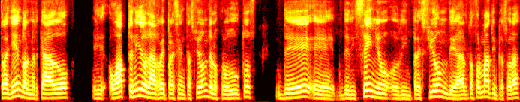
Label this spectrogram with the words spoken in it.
trayendo al mercado eh, o ha obtenido la representación de los productos de, eh, de diseño o de impresión de alto formato, impresoras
